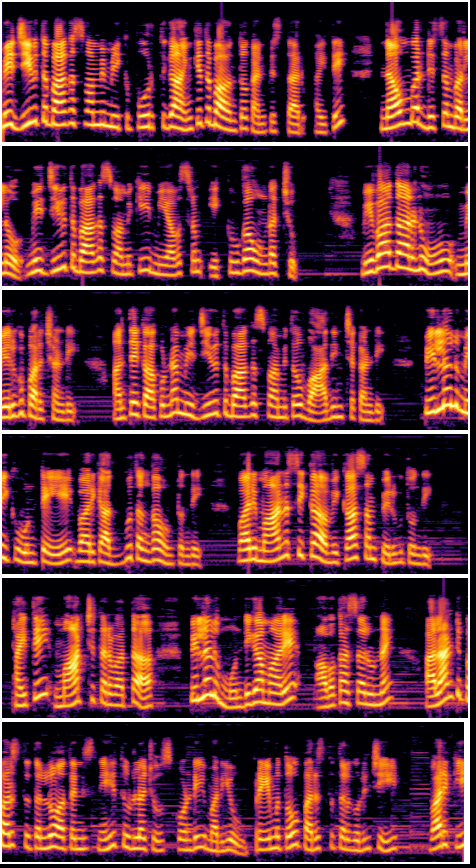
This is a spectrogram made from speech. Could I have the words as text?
మీ జీవిత భాగస్వామి మీకు పూర్తిగా అంకిత భావంతో కనిపిస్తారు. అయితే నవంబర్ డిసెంబర్లో మీ జీవిత భాగస్వామికి మీ అవసరం ఎక్కువగా ఉండొచ్చు. వివాదాలను మెరుగుపరచండి. అంతేకాకుండా మీ జీవిత భాగస్వామితో వాదించకండి. పిల్లలు మీకు ఉంటే వారికి అద్భుతంగా ఉంటుంది. వారి మానసిక వికాసం పెరుగుతుంది. అయితే మార్చి తర్వాత పిల్లలు మొండిగా మారే అవకాశాలున్నాయి. అలాంటి పరిస్థితుల్లో అతని స్నేహితుడిలా చూసుకోండి మరియు ప్రేమతో పరిస్థితుల గురించి వారికి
